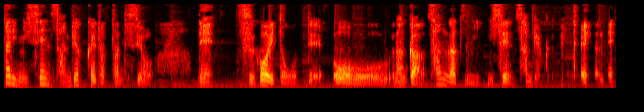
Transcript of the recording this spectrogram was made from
ったり2300回だったんですよ。ね、すごいと思って、おー、なんか3月に2300みたいなね。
